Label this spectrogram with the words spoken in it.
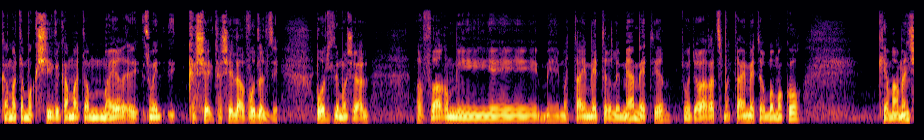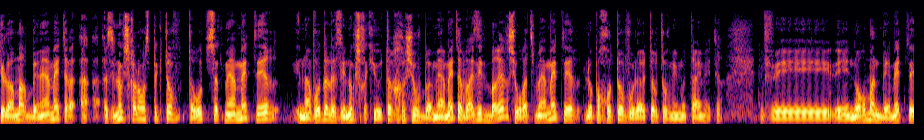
כמה אתה מקשיב וכמה אתה מהר, זאת אומרת קשה, קשה לעבוד על זה. בולט למשל עבר מ-200 מטר ל-100 מטר, זאת אומרת הוא היה רץ 200 מטר במקור, כי המאמן שלו אמר ב-100 מטר, הזינוק שלך לא מספיק טוב, תרוץ קצת 100 מטר, נעבוד על הזינוק שלך כי הוא יותר חשוב ב-100 מטר, ואז יתברר שהוא רץ 100 מטר לא פחות טוב ואולי יותר טוב מ-200 מטר. ונורמן באמת אה,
